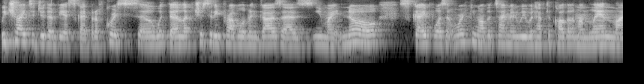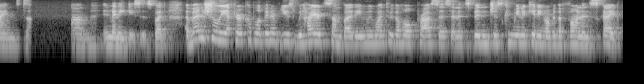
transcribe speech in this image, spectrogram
We tried to do them via Skype, but of course, uh, with the electricity problem in Gaza, as you might know, Skype wasn't working all the time, and we would have to call them on landlines um, in many cases. But eventually, after a couple of interviews, we hired somebody and we went through the whole process. And it's been just communicating over the phone and Skype.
